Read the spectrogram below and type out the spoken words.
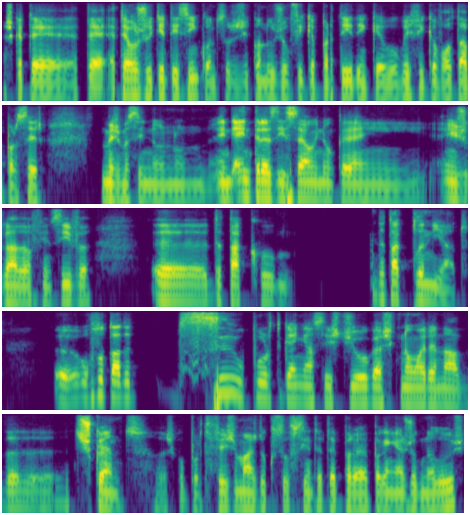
Acho que até, até, até aos 85, quando, surge, quando o jogo fica partido, em que o Benfica volta a aparecer mesmo assim no, no, em, em, transição e nunca em, em jogada ofensiva uh, de, ataque, de ataque planeado. Uh, o resultado, se o Porto ganhasse este jogo, acho que não era nada chocante. Acho que o Porto fez mais do que suficiente até para, para ganhar jogo na luz.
